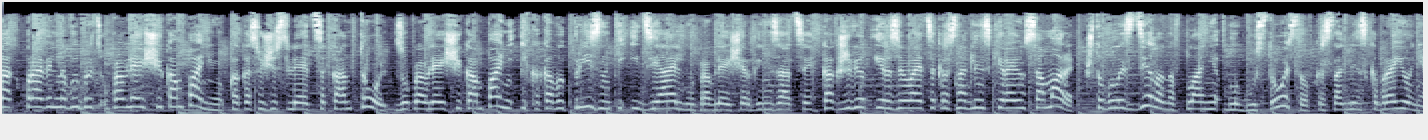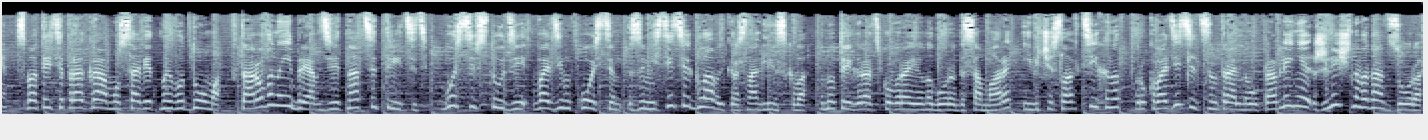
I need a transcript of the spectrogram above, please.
Как правильно выбрать управляющую компанию? Как осуществляется контроль за управляющей компанией и каковы признаки идеальной управляющей организации? Как живет и развивается Красноглинский район Самары? Что было сделано в плане благоустройства в Красноглинском районе? Смотрите программу «Совет моего дома» 2 ноября в 19.30. Гости в студии Вадим Костин, заместитель главы Красноглинского внутригородского района города Самары и Вячеслав Тихонов, руководитель Центрального управления жилищного надзора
